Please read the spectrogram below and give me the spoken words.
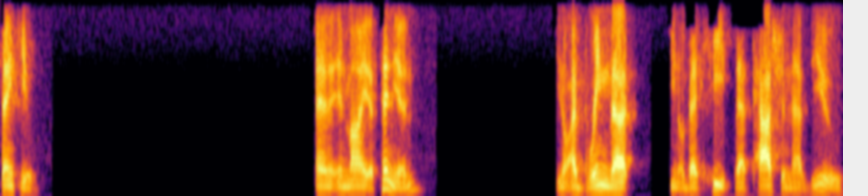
thank you. And in my opinion, you know, I bring that, you know, that heat, that passion, that view,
